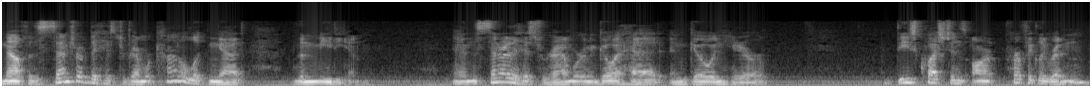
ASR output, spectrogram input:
Now, for the center of the histogram, we're kind of looking at the median. And the center of the histogram, we're going to go ahead and go in here. These questions aren't perfectly written.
